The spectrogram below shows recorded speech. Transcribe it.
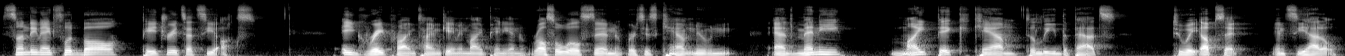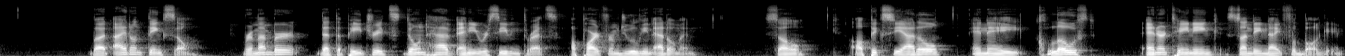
Sunday night football, Patriots at Seahawks. A great primetime game in my opinion. Russell Wilson versus Cam Newton. And many might pick Cam to lead the Pats to a upset in Seattle. But I don't think so. Remember that the Patriots don't have any receiving threats apart from Julian Edelman. So I'll pick Seattle in a close, entertaining Sunday night football game.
